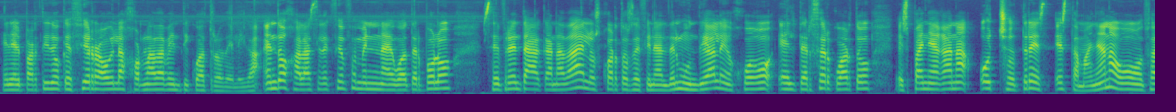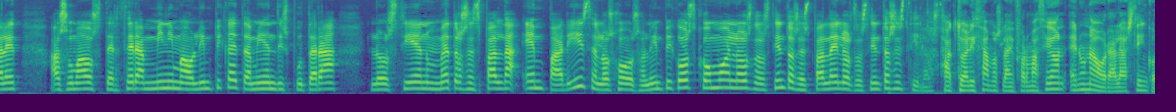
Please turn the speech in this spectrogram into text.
en el partido que cierra hoy la jornada 24 de Liga. En Doha, la selección femenina de waterpolo se enfrenta a Canadá en los cuartos de final del Mundial. En juego el tercer cuarto, España gana 8-3 esta mañana. Hugo González ha sumado su tercera mínima olímpica y también disputará los 100 metros espalda en París en los Juegos Olímpicos como en los 200 espalda y los 200 estilos. Actualizamos la información en una hora a las 5.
